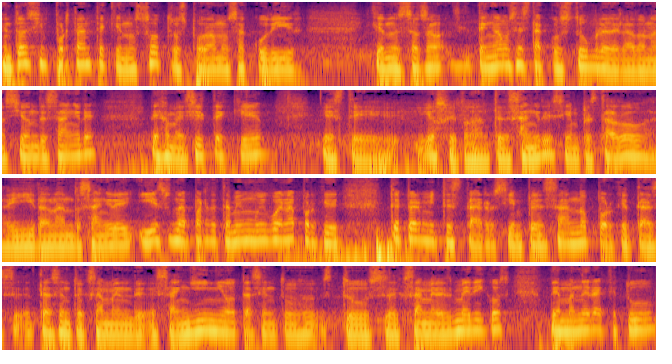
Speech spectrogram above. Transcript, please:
Entonces es importante que nosotros podamos acudir, que nosotros tengamos esta costumbre de la donación de sangre. Déjame decirte que este yo soy donante de sangre, siempre he estado ahí donando sangre y es una parte también muy buena porque te permite estar siempre sano porque te, te hacen tu examen de sanguíneo, te hacen tus exámenes médicos, de manera que tú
